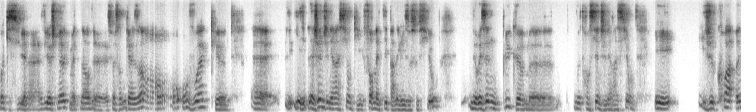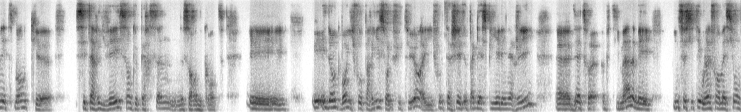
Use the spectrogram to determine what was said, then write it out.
moi qui suis un, vieux schnock maintenant de 75 ans, on voit que euh, la jeune génération qui est formatée par les réseaux sociaux ne raisonne plus comme euh, notre ancienne génération. Et, je crois honnêtement que c'est arrivé sans que personne ne s'en rende compte. Et, et, donc, bon, il faut parier sur le futur, il faut tâcher de ne pas gaspiller l'énergie, euh, d'être optimal, mais une société où l'information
